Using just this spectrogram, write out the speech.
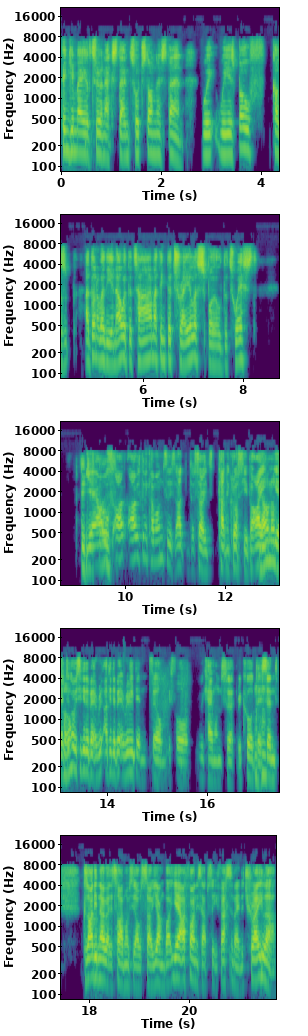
think you may have to an extent touched on this. Then we we use both because I don't know whether you know at the time. I think the trailer spoiled the twist did you yeah, I was I, I, was going to come on to this. I, sorry, cutting across you, but I no, yeah, obviously did a bit. Of, I did a bit of reading film before we came on to record this, mm-hmm. and because I didn't know at the time, obviously I was so young. But yeah, I find this absolutely fascinating. The trailer,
